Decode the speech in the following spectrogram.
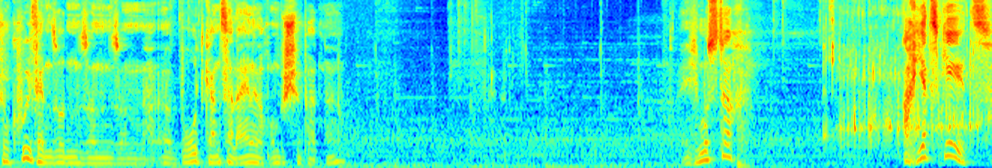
Schon cool, wenn so ein, so ein, so ein äh, Boot ganz alleine rumschippert, ne? Ich muss doch... Ach, jetzt geht's.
